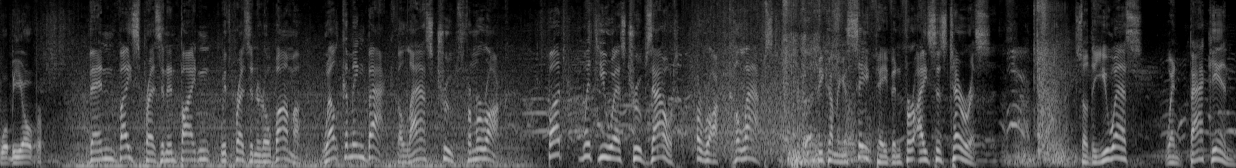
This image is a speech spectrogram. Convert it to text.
will be over. Then Vice President Biden, with President Obama, welcoming back the last troops from Iraq. But with U.S. troops out, Iraq collapsed, becoming a safe haven for ISIS terrorists. So the U.S. went back in.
